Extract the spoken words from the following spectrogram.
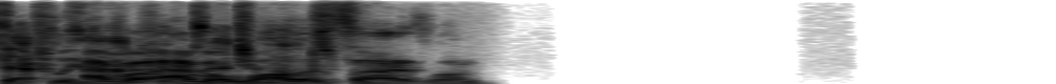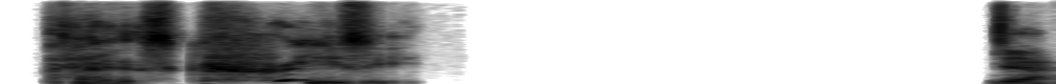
Definitely I have a, I have a wallet size one. That is crazy. Yeah.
